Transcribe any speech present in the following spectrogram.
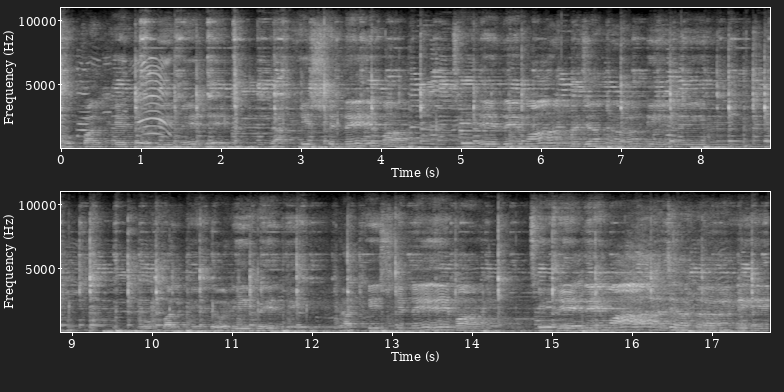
গোপালকে দড়ি বেঁধে রাখিস নে মা। ছেড়ে দে মা জননী গোপালকে দড়ি বেঁধে রাখিস নে মা ছেড়ে দে মা জননী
